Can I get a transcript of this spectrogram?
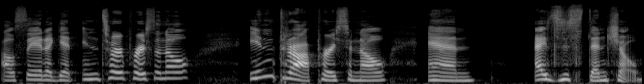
I'll say it again interpersonal, intrapersonal, and existential.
